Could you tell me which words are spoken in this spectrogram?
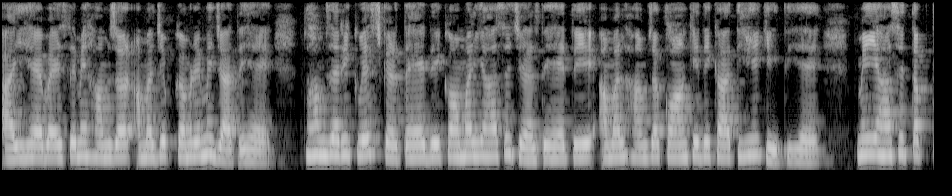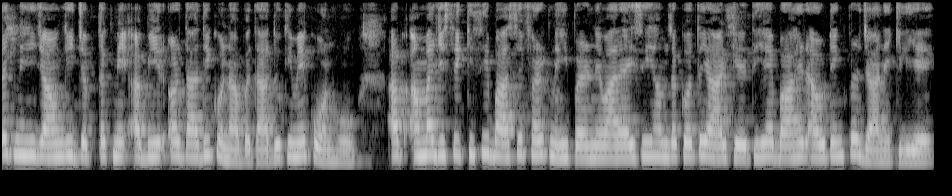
आई है। वैसे में हमजा और अमल जब कमरे में जाते हैं तो हमजा रिक्वेस्ट करता है, देखो अमल यहाँ से चलते हैं। तो ये अमल हमजा को आँखें दिखाती ही कहती है, मैं यहाँ से तब तक नहीं जाऊँगी जब तक मैं अबीर और दादी को ना बता दूँ कि मैं कौन हूँ। अब अमल जिसे किसी बात से फ़र्क नहीं पड़ने वाला है, इसी हमजा को तैयार करती है। है बाहर आउटिंग पर जाने के लिए।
